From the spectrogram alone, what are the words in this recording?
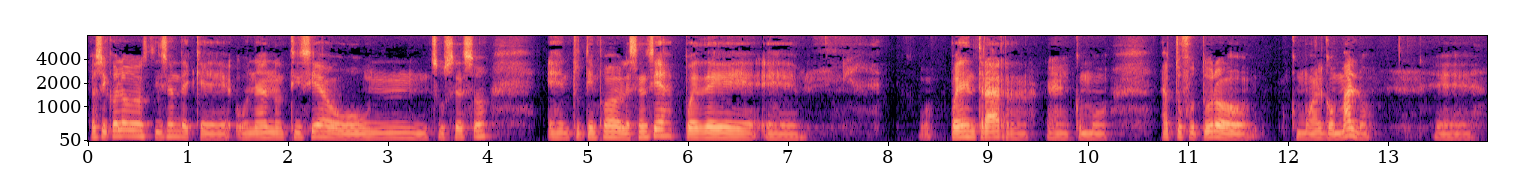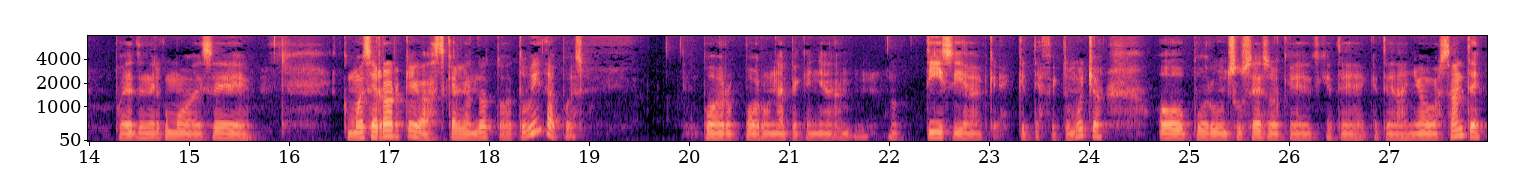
los psicólogos dicen de que una noticia o un suceso en tu tiempo de adolescencia puede, eh, puede entrar como a tu futuro como algo malo. puede tener como ese como ese error que vas cargando toda tu vida, pues, por, por una pequeña noticia que, te afectó mucho o por un suceso que, te, dañó bastante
